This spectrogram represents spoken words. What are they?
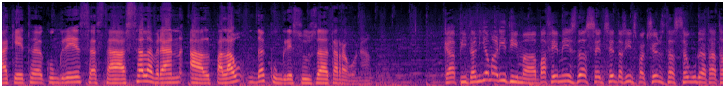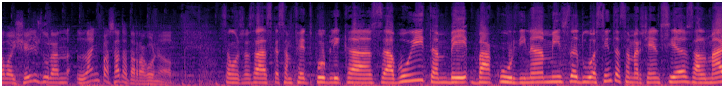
Aquest eh, congrés s'està celebrant al Palau de Congressos de Tarragona. Capitania Marítima va fer més de 700 inspeccions de seguretat a vaixells durant l'any passat a Tarragona. Segons les dades que s'han fet públiques avui, també va coordinar més de 200 emergències al mar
